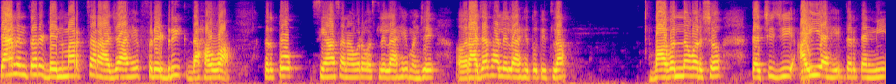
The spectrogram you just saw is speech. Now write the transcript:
त्यानंतर डेन्मार्कचा राजा आहे फ्रेडरिक दहावा. तर तो सिंहासनावर बसलेला आहे म्हणजे राजा झालेला आहे तो तिथला. बावन्न वर्ष त्याची जी आई आहे तर त्यांनी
